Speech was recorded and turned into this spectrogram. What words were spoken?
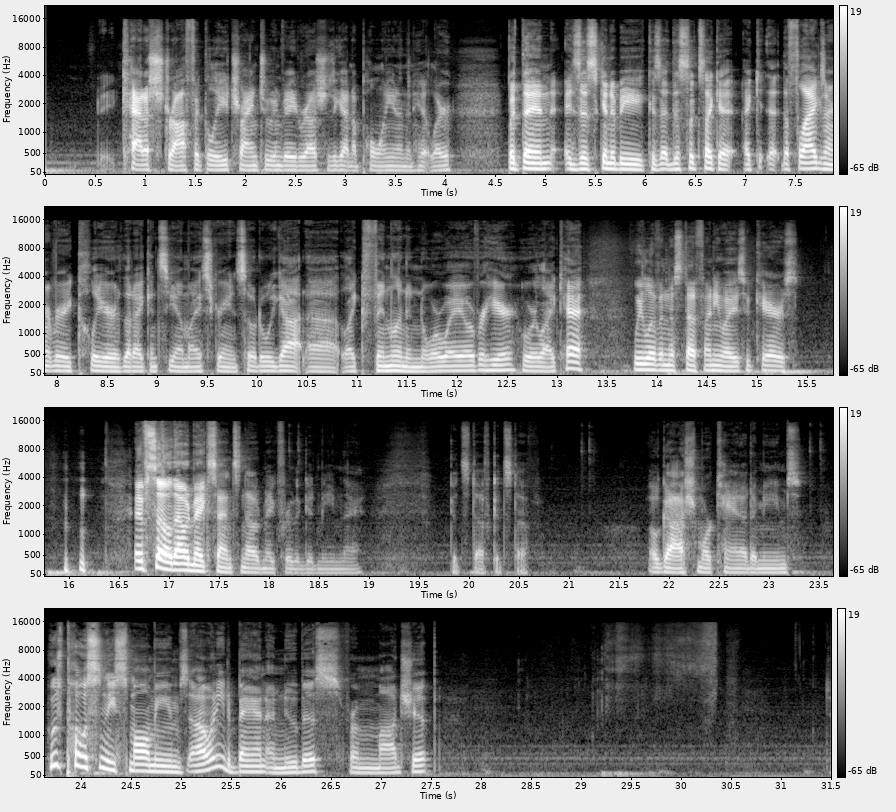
catastrophically trying to invade Russia. You got Napoleon and then Hitler. But then is this going to be because this looks like a I, the flags aren't very clear that I can see on my screen. So do we got uh, like Finland and Norway over here who are like, hey, we live in this stuff anyways. Who cares? if so, that would make sense and that would make for the good meme there. Good stuff. Good stuff. Oh gosh, more Canada memes. Who's posting these small memes? Uh, we need to ban Anubis from Modship.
